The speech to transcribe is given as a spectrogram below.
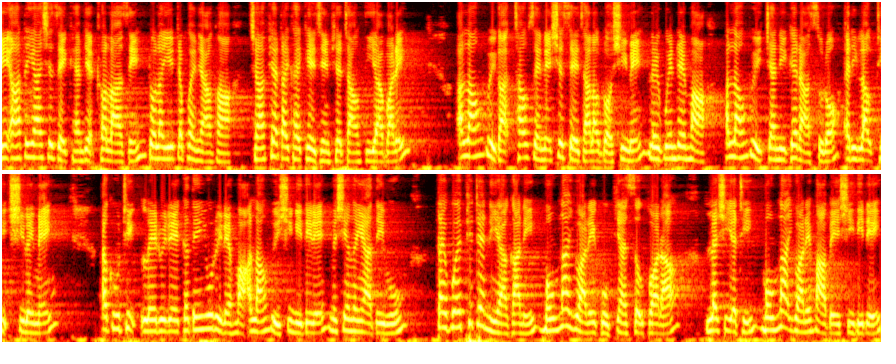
အင်အား180ခန်းဖြင့်ထွက်လာစဉ်တော်လှန်ရေးတပ်ဖွဲ့များကကြားဖြတ်တိုက်ခိုက်ခဲ့ခြင်းဖြစ်ကြောင်းသိရပါတယ်။အလောင်းတွေက60နဲ့80ကြားလောက်တော့ရှိမယ်လေကွင်းထဲမှာအလောင်းတွေကြံနေခဲ့တာဆိုတော့အဲ့ဒီလောက်ထိရှိလိမ့်မယ်အခုထိလေတွေတဲ့ကသိန်းရိုးတွေထဲမှာအလောင်းတွေရှိနေသေးတယ်မရှင်းလင်းရသေးဘူးတိုက်ပွဲဖြစ်တဲ့နေရာကနေမုံလှရွာတွေကိုပြန်ဆုတ်သွားတာ လက်ရှိအထိမုံလှရွာထဲမှာပဲရှိသေးတယ်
